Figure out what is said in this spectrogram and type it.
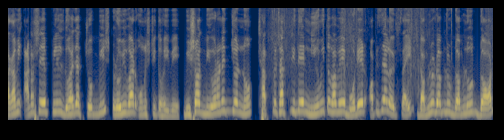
আগামী আঠাশে এপ্রিল দু হাজার চব্বিশ রবিবার অনুষ্ঠিত হইবে। বিশদ বিবরণের জন্য ছাত্রছাত্রীদের নিয়মিতভাবে বোর্ডের official website W W dot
